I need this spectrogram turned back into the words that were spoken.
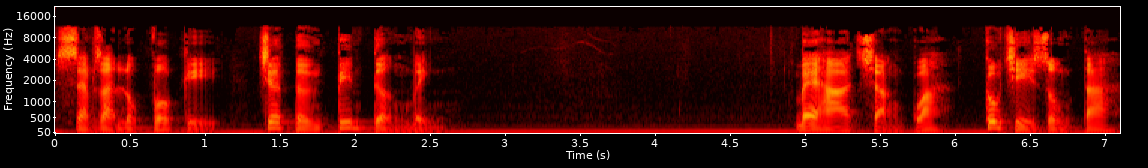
Xem ra lục vô kỷ Chưa từng tin tưởng mình. Bệ hạ chẳng qua Cũng chỉ dùng ta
